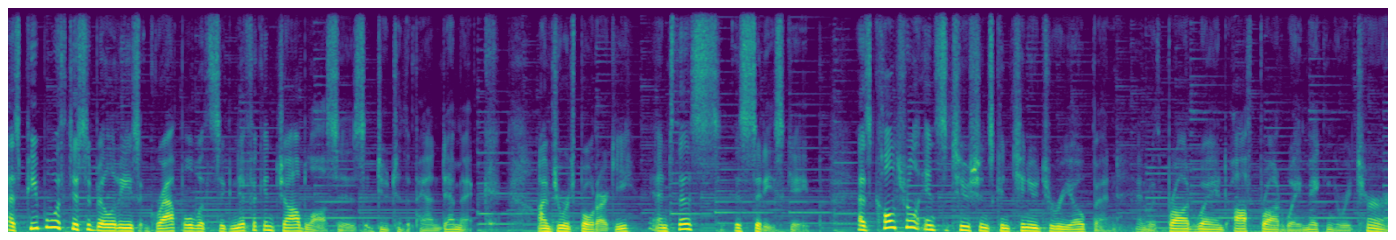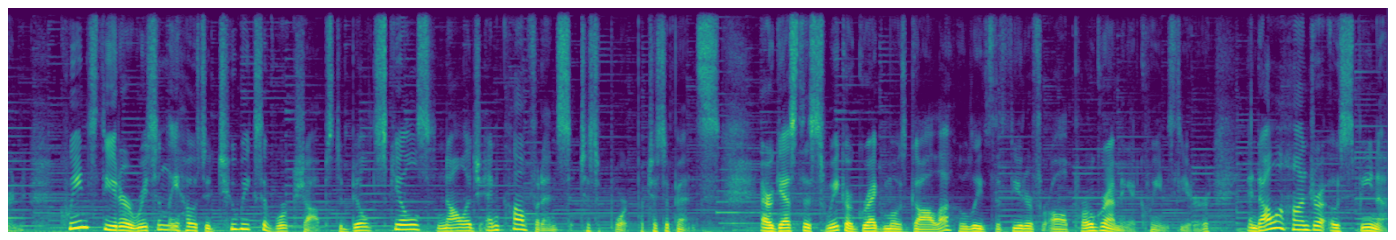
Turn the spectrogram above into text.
as people with disabilities grapple with significant job losses due to the pandemic. I'm George Bodarky, and this is Cityscape. As cultural institutions continue to reopen, and with Broadway and off Broadway making a return, Queens Theater recently hosted two weeks of workshops to build skills, knowledge, and confidence to support participants. Our guests this week are Gregg Mozgala, who leads the Theater for All programming at Queens Theater, and Alejandra Ospina,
